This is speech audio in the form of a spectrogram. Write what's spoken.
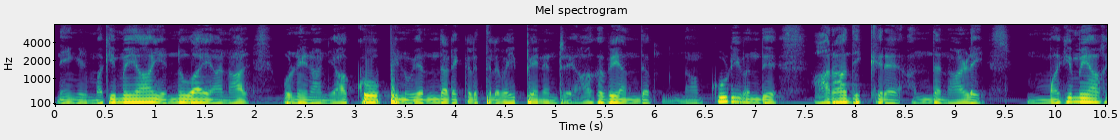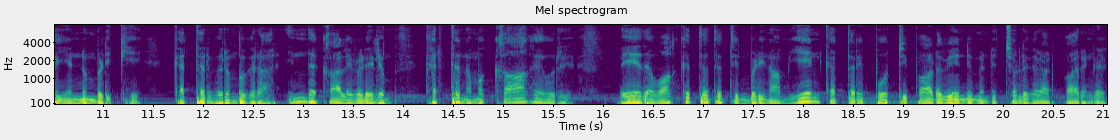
நீங்கள் மகிமையாய் எண்ணுவாய் ஆனால் உன்னை நான் யாக்கோப்பின் உயர்ந்த அடைக்கலத்தில் வைப்பேன் என்று. ஆகவே அந்த நாம் கூடி வந்து ஆராதிக்கிற அந்த நாளை மகிமையாக எண்ணும்படிக்கு கர்த்தர் விரும்புகிறார். இந்த காலைவேளையிலும் கர்த்தர் நமக்காக ஒரு வேத வாக்குத்தத்தின்படி நாம் ஏன் கர்த்தரை போற்றி பாட வேண்டும் என்று சொல்லுகிறார் பாருங்கள்.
